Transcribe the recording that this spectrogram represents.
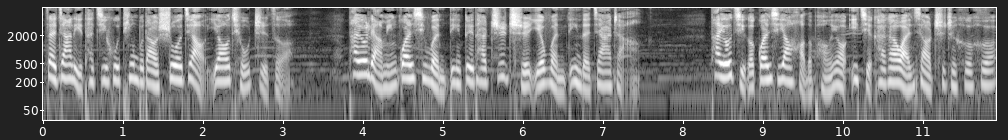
在家里他几乎听不到说教、要求、指责。他有两名关系稳定、对他支持也稳定的家长。他有几个关系要好的朋友，一起开开玩笑、吃吃喝喝。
